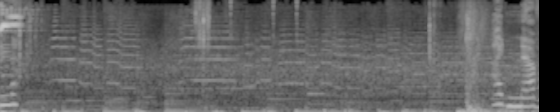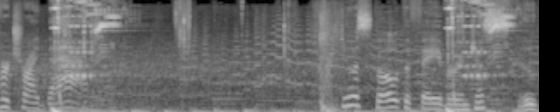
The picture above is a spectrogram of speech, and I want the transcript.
One. I'd never tried that. Do us both a favor and just scoop.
